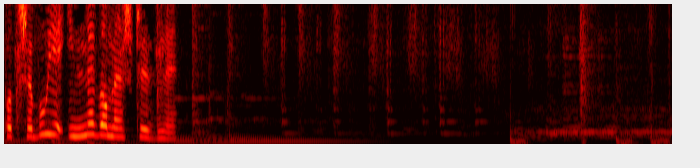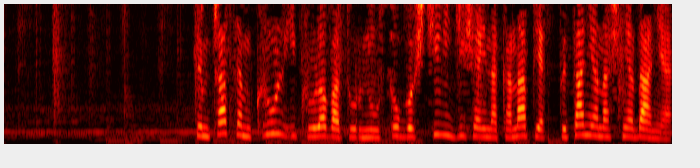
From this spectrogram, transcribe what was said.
potrzebuje innego mężczyzny. Tymczasem król i królowa turnusu gościli dzisiaj na kanapie pytania na śniadanie.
